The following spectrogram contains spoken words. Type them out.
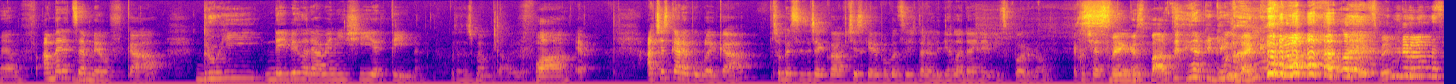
MILF. V Americe mm. MILFka, druhý nejvyhledávanější je teen. Zase jsme. Fakt. A Česká republika, co by si řekla v České republice, že tady lidi hledají nejvíc porno? Jako český. Swingers party, nějaký gangbang. Swingers.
